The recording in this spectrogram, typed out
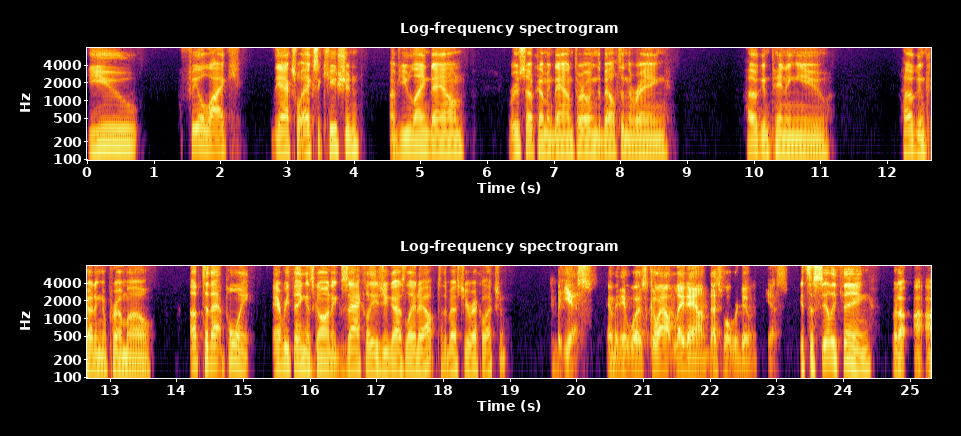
you feel like the actual execution of you laying down, Russo coming down, throwing the belt in the ring, Hogan pinning you, Hogan cutting a promo. Up to that point, everything has gone exactly as you guys laid out to the best of your recollection. But yes, I mean, it was go out, lay down. That's what we're doing. Yes. It's a silly thing, but I, I,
